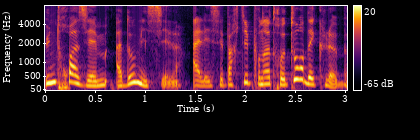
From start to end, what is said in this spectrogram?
une troisième à domicile. Allez, c'est parti pour notre tour des clubs.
